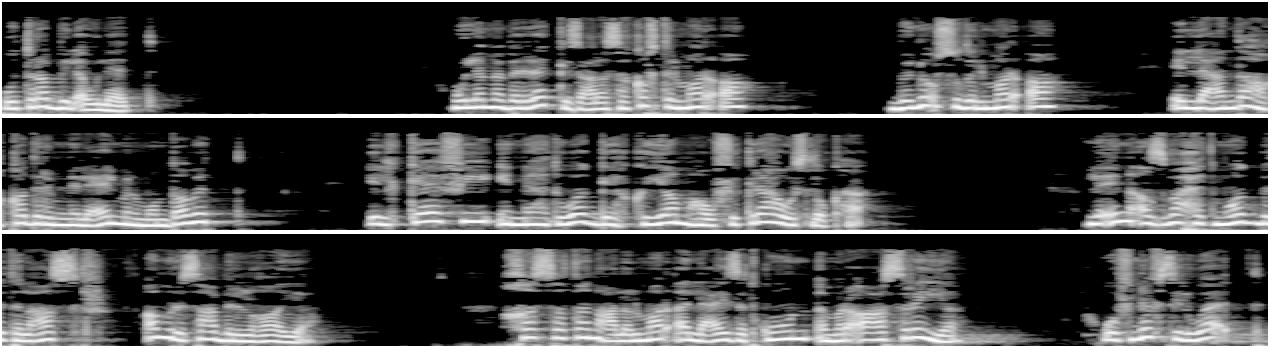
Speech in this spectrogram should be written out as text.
وتربي الأولاد. ولما بنركز على ثقافة المرأة بنقصد المرأة اللي عندها قدر من العلم المنضبط الكافي إنها توجه قيمها وفكرها وسلوكها. لأن أصبحت مواكبة العصر أمر صعب للغاية خاصة على المرأة اللي عايزة تكون امرأة عصرية وفي نفس الوقت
